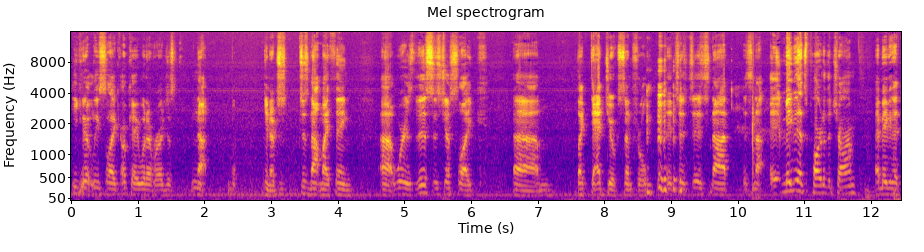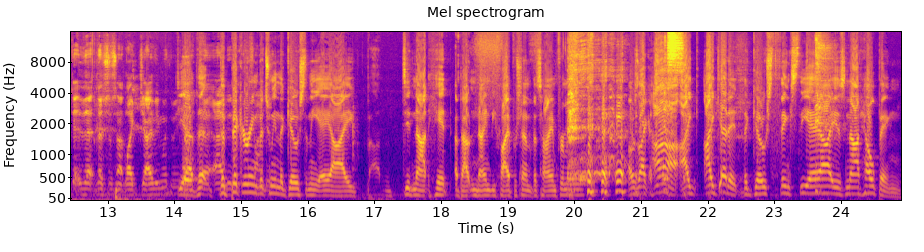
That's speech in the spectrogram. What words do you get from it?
you could at least like okay, whatever. I just not you know just just not my thing. Uh, whereas this is just like. Um, like dad joke central. it's just, it's not it's not it, maybe that's part of the charm, and maybe that, that that's just not like jiving with me. Yeah, the, I the bickering find it. between the ghost and the AI uh, did not hit about 95% of the time for me. I was like, ah, I, I get it. The ghost thinks the AI is not helping.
